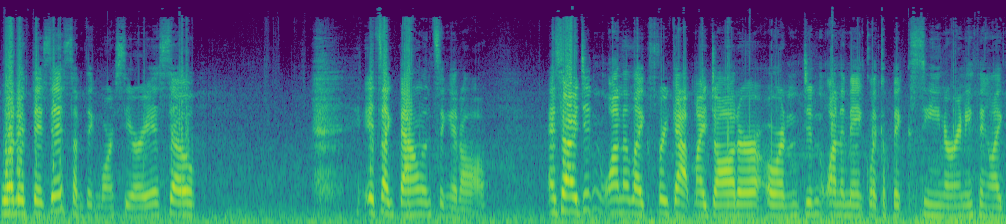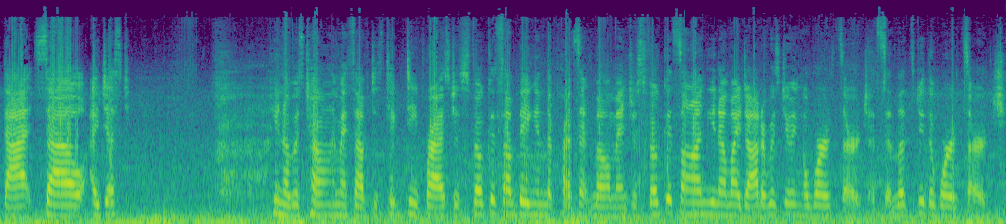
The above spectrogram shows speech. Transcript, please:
What if this is something more serious? So it's like balancing it all. And so I didn't want to like freak out my daughter or didn't want to make like a big scene or anything like that. So I just, you know, was telling myself, just take deep breaths, just focus on being in the present moment, just focus on, you know, my daughter was doing a word search. I said, let's do the word search.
